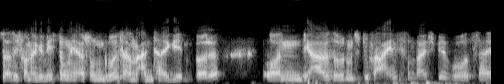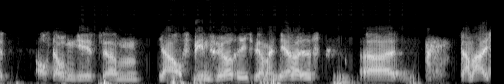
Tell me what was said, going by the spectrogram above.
sodass ich von der Gewichtung her schon einen größeren Anteil geben würde. Und ja, so mit Stufe 1 zum Beispiel, wo es halt auch darum geht, ähm, ja, auf wen höre ich, wer mein Lehrer ist, äh, da war ich,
